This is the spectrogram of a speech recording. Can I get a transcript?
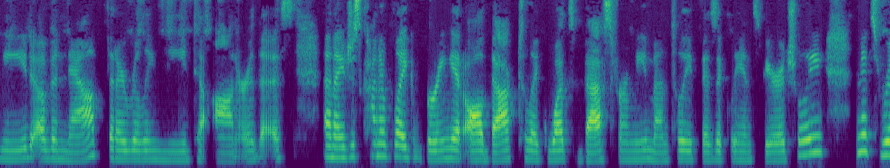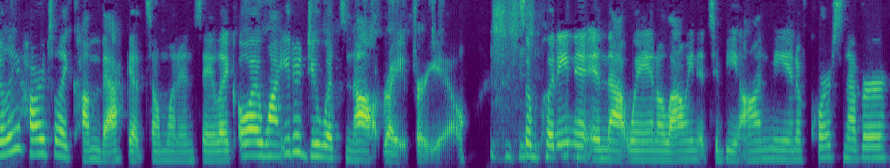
need of a nap that I really need to honor this. And I just kind of like bring it all back to like what's best for me mentally, physically, and spiritually. And it's really hard to like come back at someone and say, like, oh, I want you to do what's not right for you so putting it in that way and allowing it to be on me and of course never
